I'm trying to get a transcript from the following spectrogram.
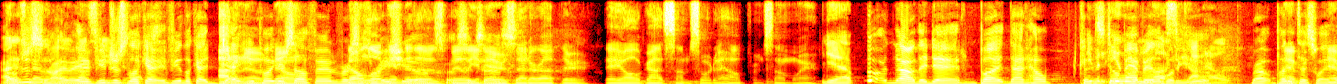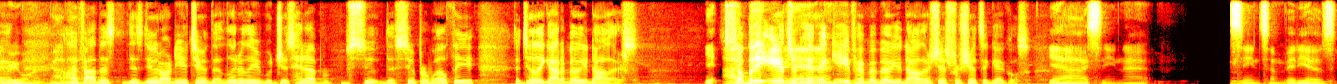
I I'm just, just, I mean, if you just look at if you look at debt you put Don't- yourself in versus Don't look ratio into those billionaires success. that are up there. They all got some sort of help from somewhere. yeah, No, they did, but that help could Even still be Elon available Musk to got you, help. bro. Put it this way, man. everyone got I help. found this this dude on YouTube that literally would just hit up su- the super wealthy until he got a million dollars. Yeah, Somebody did- answered him and gave him a million dollars just for shits and giggles. Yeah, I seen that. Seen some videos.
